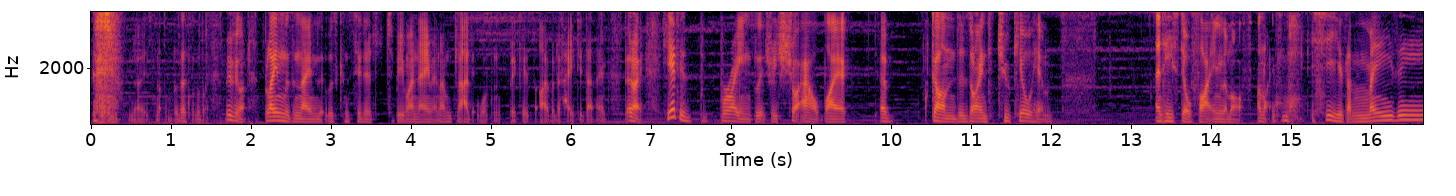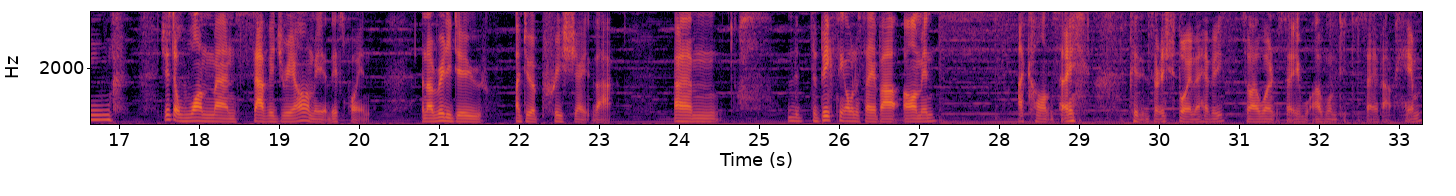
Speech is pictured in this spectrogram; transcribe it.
no, it's not, but that's not the point. Moving on. Blaine was a name that was considered to be my name, and I'm glad it wasn't because I would have hated that name. But anyway, he had his brains literally shot out by a, a gun designed to kill him, and he's still fighting them off. I'm like, he is amazing. Just a one man savagery army at this point. And I really do, I do appreciate that. Um, the, the big thing I want to say about Armin, I can't say. because it's very spoiler heavy, so I won't say what I wanted to say about him.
